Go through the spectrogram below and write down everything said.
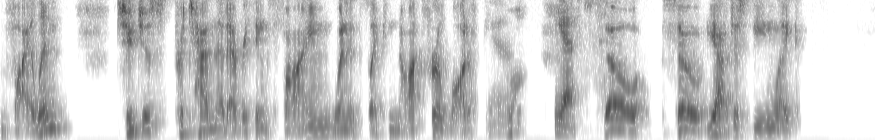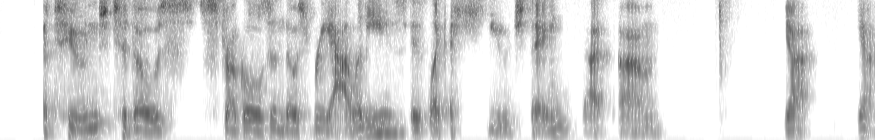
violent to just pretend that everything's fine when it's like not for a lot of Yeah. people. Yes. So so yeah, just being like attuned to those struggles and those realities is like a huge thing that um yeah yeah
